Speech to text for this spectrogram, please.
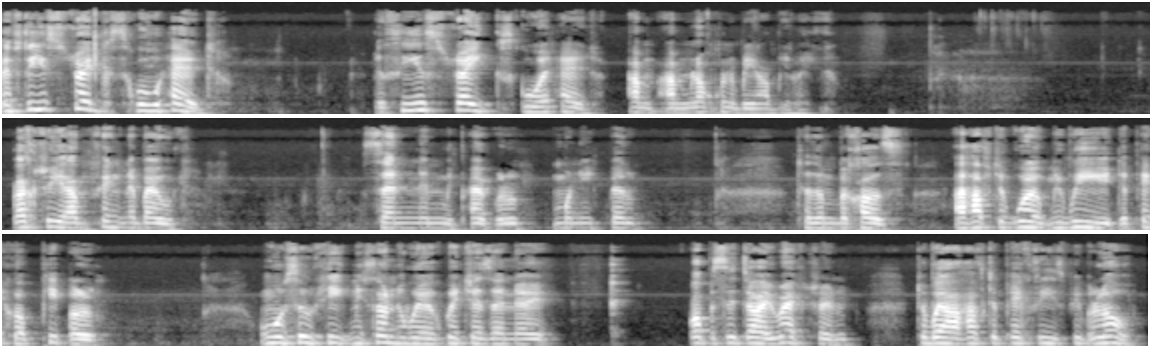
If these strikes go ahead, if these strikes go ahead, I'm I'm not going to be happy, like. Actually, I'm thinking about sending my petrol money bill to them because I have to work my way to pick up people. Also take my son to work, which is in the opposite direction to where I have to pick these people up.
